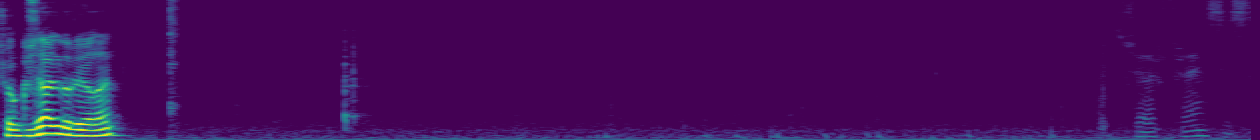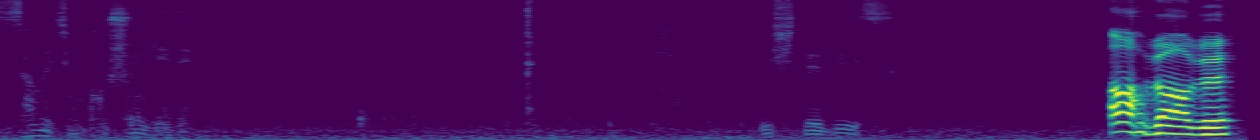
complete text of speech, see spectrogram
Çok güzel duruyor lan. Sir Francis Salı için kurşun yedi. İşte biz. Ah be abi.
